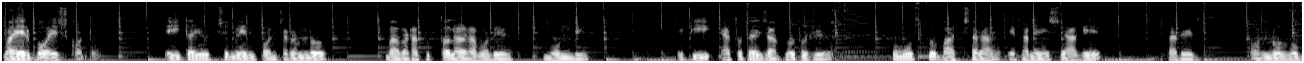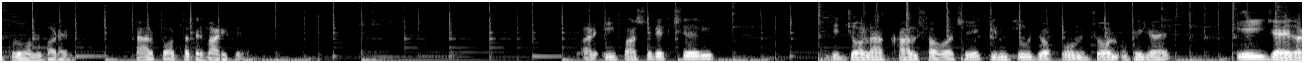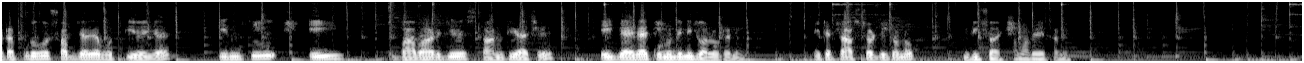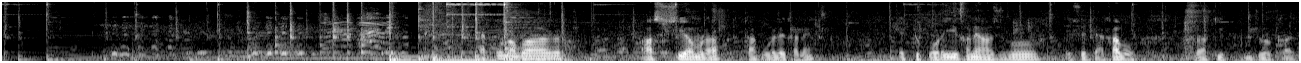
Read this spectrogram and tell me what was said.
বা এর বয়স কত। এইটাই হচ্ছে মেন পঞ্চানন্দ বাবা ঠাকুরতলার আমাদের মন্দির। এটি এতটাই জাগ্রত যে সমস্ত বাচ্চারা এখানে এসে আগে তাদের অন্নভোগ গ্রহণ করেন, তারপর তাদের বাড়িতে। আর এই পাশে দেখছেন যে জলা, খাল সব আছে, কিন্তু যখন জল উঠে যায়, এই জায়গাটা পুরো সব জায়গায় ভর্তি হয়ে যায়। কিন্তু এই বাবার যে স্থানটি আছে, এই জায়গায় কোনোদিনই জল ওঠে না। এটা একটা আশ্চর্যজনক বিষয় আমাদের এখানে। এখন আবার আসছি আমরা ঠাকুরের এখানে। একটু পরেই এখানে আসব এসে দেখাবো বাকি পুজোর কাজ।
